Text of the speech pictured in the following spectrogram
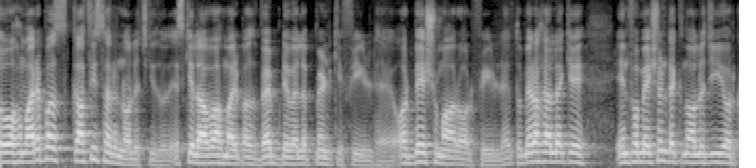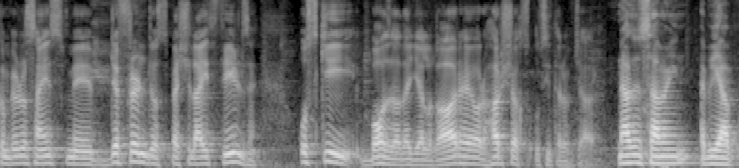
تو ہمارے پاس کافی سارے نالج کی ضرورت ہے۔ اس کے علاوہ ہمارے پاس ویب ڈیولپمنٹ کی فیلڈ ہے اور بے شمار اور فیلڈ ہے۔ تو میرا خیال ہے کہ انفارمیشن ٹیکنالوجی اور کمپیوٹر سائنس میں ڈفرینٹ جو اسپیشلائز فیلڈز ہیں، اس کی بہت زیادہ یلغار ہے اور ہر شخص اسی طرف جا رہا ہے۔ ناظرین سامعین، ابھی آپ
